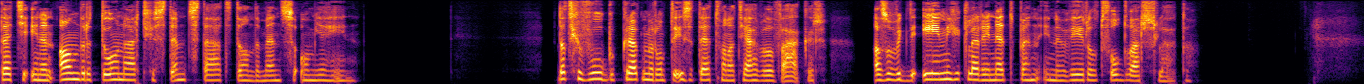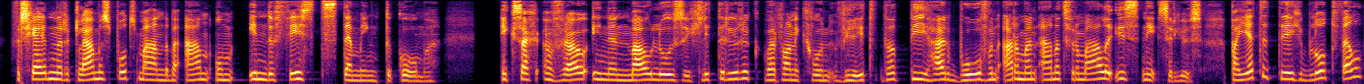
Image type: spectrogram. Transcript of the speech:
dat je in een andere toonaard gestemd staat dan de mensen om je heen. Dat gevoel bekruipt me rond deze tijd van het jaar wel vaker, alsof ik de enige klarinet ben in een wereld vol dwarsluiten. Verscheidene reclamespots maanden me aan om in de feeststemming te komen, ik zag een vrouw in een mouwloze glitterjurk, waarvan ik gewoon weet dat die haar bovenarmen aan het vermalen is. Nee, serieus. Pailletten tegen bloot vel,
